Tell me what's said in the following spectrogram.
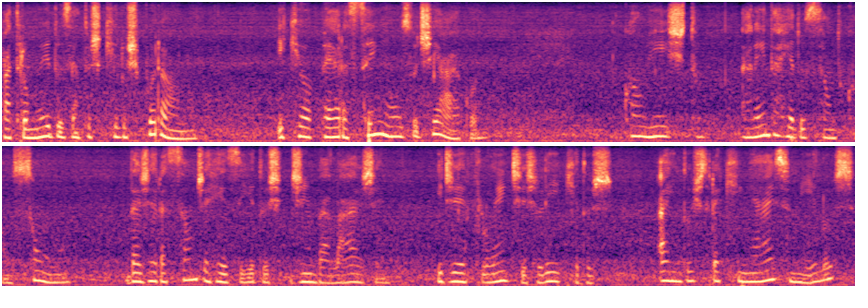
4.200 kg por ano, e que opera sem uso de água. Com isto, além da redução do consumo, da geração de resíduos de embalagem e de efluentes líquidos, a indústria Quinhais Milos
